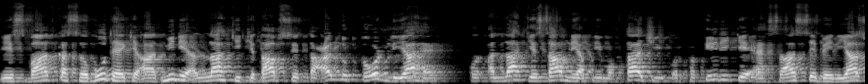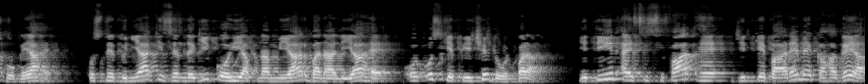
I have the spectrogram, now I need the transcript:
یہ اس بات کا ثبوت ہے کہ آدمی نے اللہ کی کتاب سے تعلق توڑ لیا ہے اور اللہ کے سامنے اپنی محتاجی اور فقیری کے احساس سے بے نیاز ہو گیا ہے۔ اس نے دنیا کی زندگی کو ہی اپنا معیار بنا لیا ہے اور اس کے پیچھے دوڑ پڑا۔ یہ تین ایسی صفات ہیں جن کے بارے میں کہا گیا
